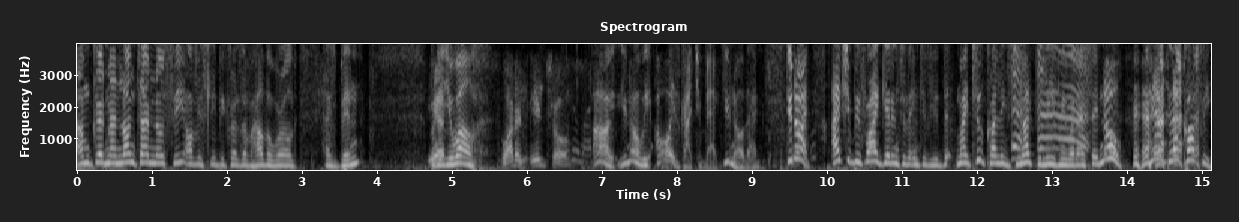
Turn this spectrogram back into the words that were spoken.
I'm good, man. Long time no see, obviously because of how the world has been. But are you well? What an intro. Oh, you know, we always got your back. You know that. Do you know what? Actually, before I get into the interview, th- my two colleagues do not believe me when I say, no, me and Black Coffee.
